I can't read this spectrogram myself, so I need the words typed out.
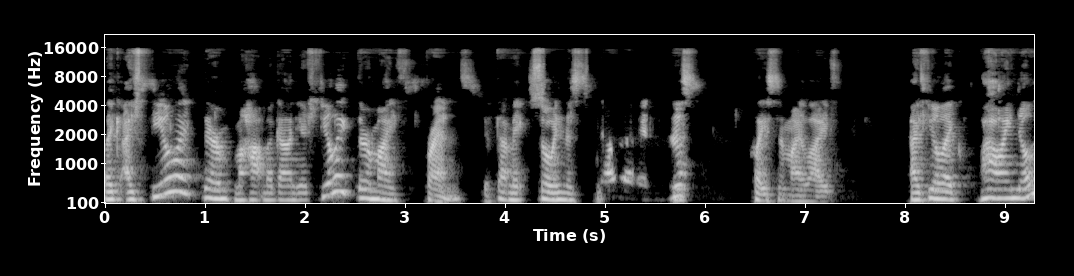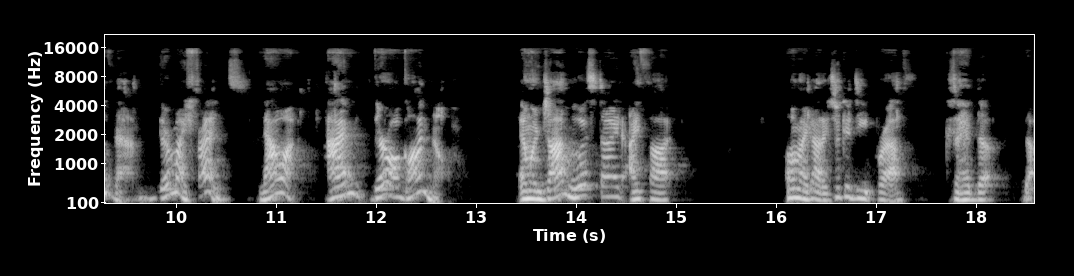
Like I feel like they're Mahatma Gandhi. I feel like they're my friends, if that makes so in this in this place in my life, I feel like, wow, I know them. They're my friends. Now I'm they're all gone now. And when John Lewis died, I thought, oh my God, I took a deep breath because I had the, the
